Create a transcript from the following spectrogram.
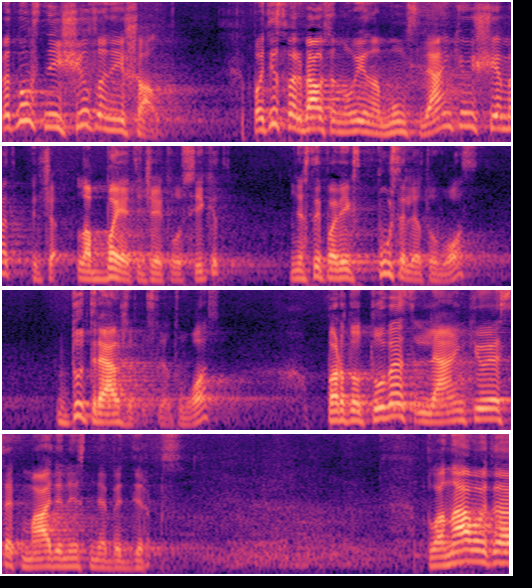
Bet mums nei šilta, nei šalta. Pati svarbiausia naujiena mums Lenkijoje šiemet, ir čia labai atidžiai klausykit, nes tai paveiks pusę Lietuvos, du trečdalius Lietuvos, Parduotuvės Lenkijoje sekmadieniais nebedirbs. Planavote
